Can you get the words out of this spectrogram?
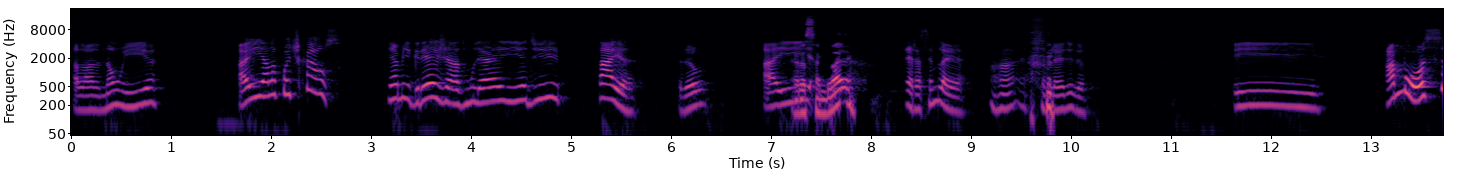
ela não ia. Aí ela foi de calça. E a minha igreja, as mulheres iam de saia, entendeu? Aí, era Assembleia? Era Assembleia. Uhum, Assembleia de Deus. E a moça,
